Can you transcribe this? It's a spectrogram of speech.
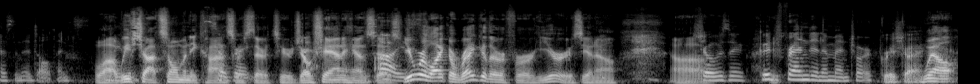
as an adult. And it's Wow, we've shot so many concerts great. there too. Joe Shanahan oh, says Oh, you were like a regular for years, you know. Joe's a good uh, friend and a mentor. Great guy. Well,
